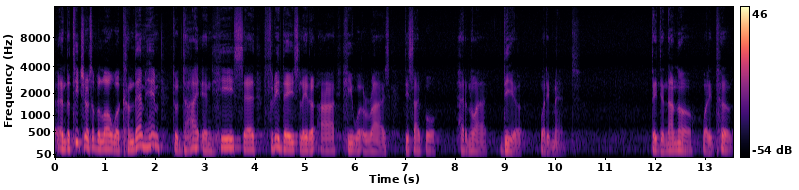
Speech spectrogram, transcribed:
and the teachers of the law will condemn him to die, and he said, Three days later, uh, he will arise. Disciple had no idea what it meant. They did not know what it took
